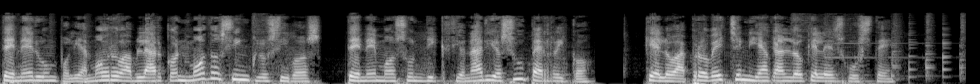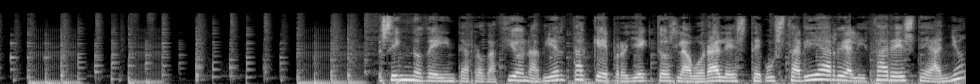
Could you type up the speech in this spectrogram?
tener un poliamor o hablar con modos inclusivos, tenemos un diccionario súper rico. Que lo aprovechen y hagan lo que les guste. Signo de interrogación abierta ¿Qué proyectos laborales te gustaría realizar este año?.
